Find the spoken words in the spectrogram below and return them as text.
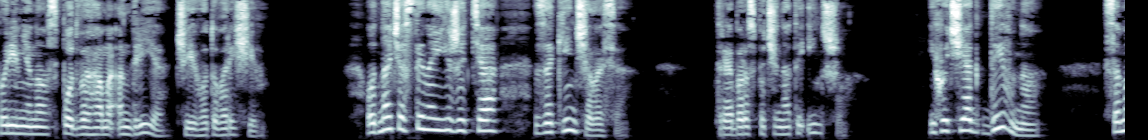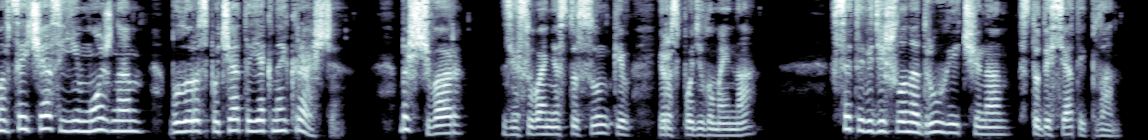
порівняно з подвигами Андрія чи його товаришів. Одна частина її життя закінчилася, треба розпочинати іншу. І, хоч як дивно, саме в цей час її можна було розпочати якнайкраще, без чвар, з'ясування стосунків і розподілу майна. Все те відійшло на другий чи на 110-й план.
